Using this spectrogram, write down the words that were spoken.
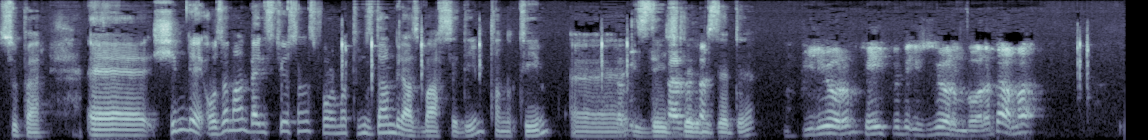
süper. Ee, şimdi o zaman ben istiyorsanız formatımızdan biraz bahsedeyim, tanıtayım Tabii zaten izleyicilerimize de. biliyorum, keyifle de izliyorum bu arada ama Oh,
